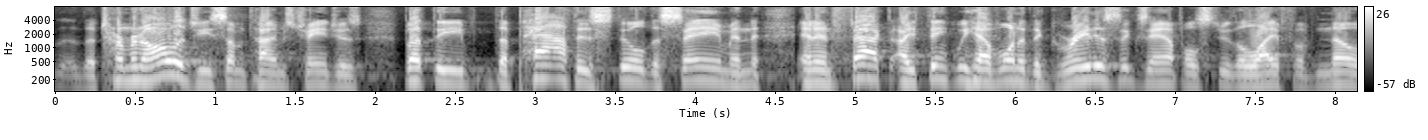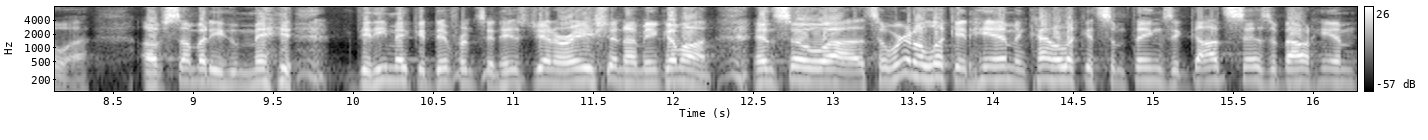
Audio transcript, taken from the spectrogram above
the, the terminology sometimes changes, but the the path is still the same. And and in fact, I think we have one of the greatest examples through the life of Noah of somebody who made did he make a difference in his generation? I mean, come on. And so uh, so we're going to look at him and kind of look at some things that God says about him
